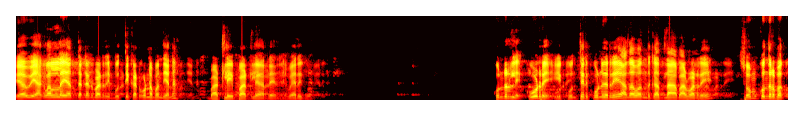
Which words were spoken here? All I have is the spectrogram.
ಯಾವ ಹಗಲೆಲ್ಲ ಎದ್ದು ಅಡ್ಡಾಡ್ಬೇಡ್ರಿ. ಬುತ್ತಿ ಕಟ್ಕೊಂಡ ಬಂದೇನ? ಬಾಟ್ಲಿ, ಪಾಟ್ಲಿ ಅದೇ ವೆರಿ ಗುಡ್ ಕುಂದ್ರಲಿ, ಕೂಡ್ರಿ. ಈ ಕುಂತಿರಿ ಕುಂದ್ರಿ ಅದ ಒಂದು ಗದ್ಲ ಮಾಡ್ಬೇಡ್ರಿ ಸುಮ್ ಕುಂದ್ರಬೇಕು.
